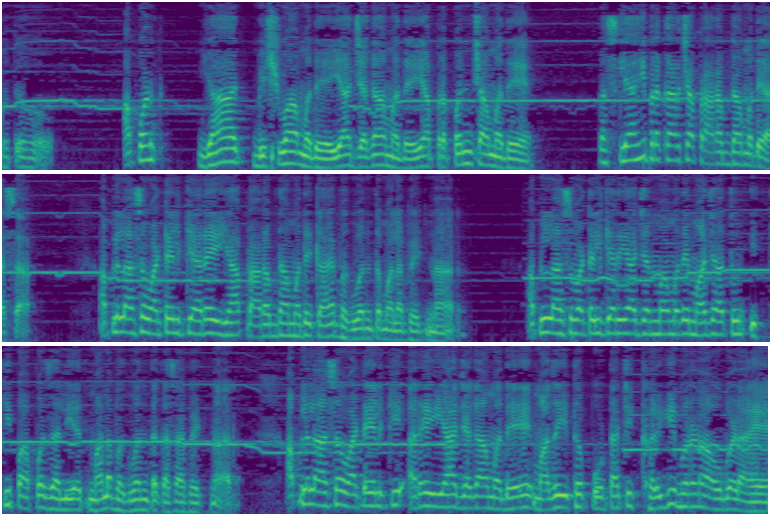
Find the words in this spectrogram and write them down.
हो आपण या विश्वामध्ये या जगामध्ये या प्रपंचामध्ये कसल्याही प्रकारच्या प्रारब्धामध्ये असा. आपल्याला असं वाटेल की अरे या प्रारब्धामध्ये काय भगवंत मला भेटणार? आपल्याला असं वाटेल की अरे या जन्मामध्ये माझ्या हातून इतकी पापं झाली आहेत मला भगवंत कसा भेटणार? आपल्याला असं वाटेल की अरे या जगामध्ये माझं इथं पोटाची खळगी भरणं अवघड आहे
